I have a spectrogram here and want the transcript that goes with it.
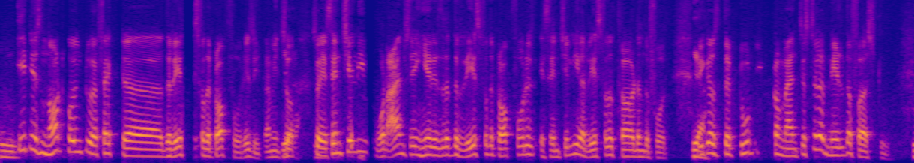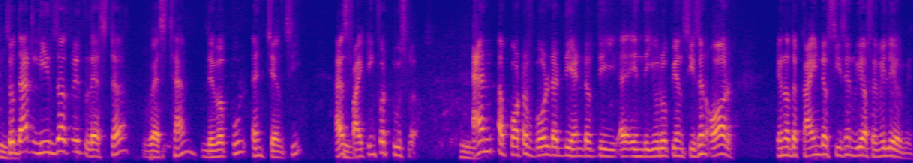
Mm. it is not going to affect uh, the race for the top four, is it? I mean, so Yeah. so essentially, what I'm saying here is that the race for the top four is essentially a race for the third and the fourth, Yeah. because the two from Manchester have nailed the first two. So that leaves us with Leicester, West Ham, Liverpool, and Chelsea as fighting for two slots and a pot of gold at the end of the uh, in the European season, or you know the kind of season we are familiar with.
